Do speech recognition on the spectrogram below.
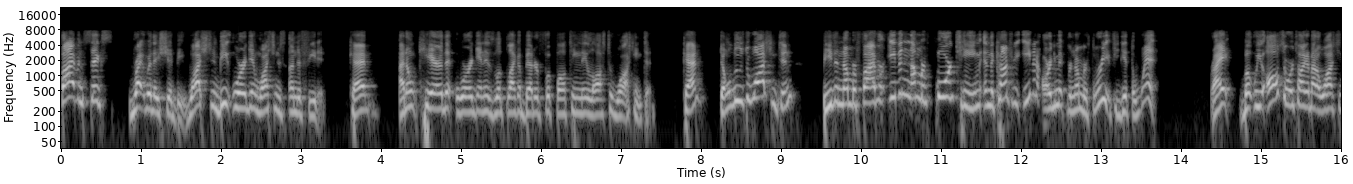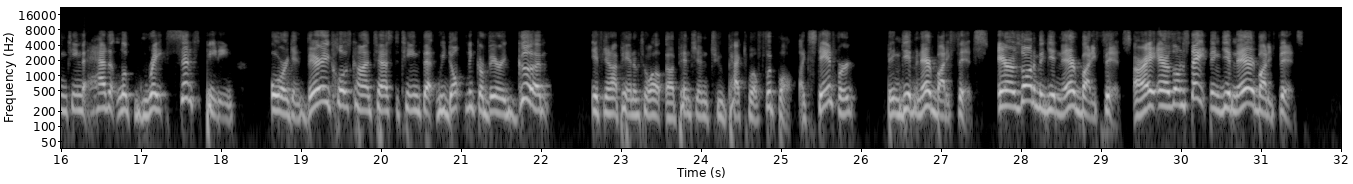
five and six right where they should be. Washington beat Oregon. Washington is undefeated. Okay. I don't care that Oregon has looked like a better football team. They lost to Washington. Okay. Don't lose to Washington. Be the number five or even number four team in the country. Even argument for number three if you get the win. Right. But we also were talking about a Washington team that hasn't looked great since beating Oregon. Very close contest to teams that we don't think are very good if you're not paying uh, attention to Pac 12 football. Like Stanford been giving everybody fits. Arizona been giving everybody fits. All right. Arizona State been giving everybody fits.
